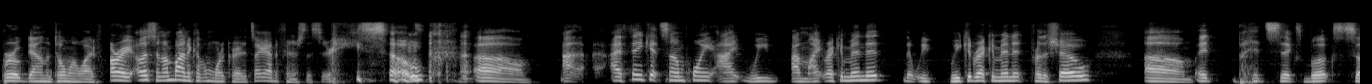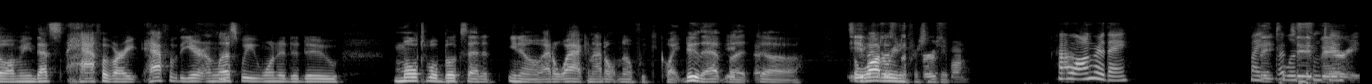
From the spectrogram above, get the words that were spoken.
broke down and told my wife, all right, listen, I'm buying a couple more credits. I got to finish the series. so, um, I, I think at some point I we I might recommend it that we we could recommend it for the show. Um, it but it's six books, so I mean that's half of our half of the year unless we wanted to do multiple books at a you know at a whack, and I don't know if we could quite do that, but uh, it's a lot of reading the for some first people. one. How long are they? Like They, to they listen to.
